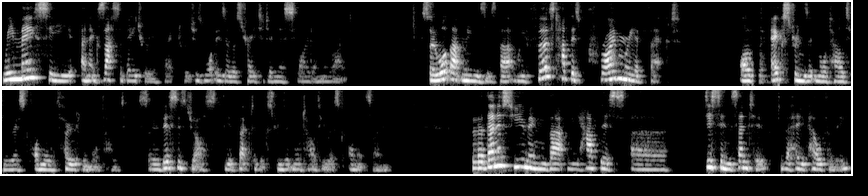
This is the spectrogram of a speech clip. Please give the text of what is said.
we may see an exacerbatory effect, which is what is illustrated in this slide on the right. So what that means is that we first have this primary effect of extrinsic mortality risk on your total mortality. So this is just the effect of extrinsic mortality risk on its own. But then assuming that we have this uh, disincentive to behave healthily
